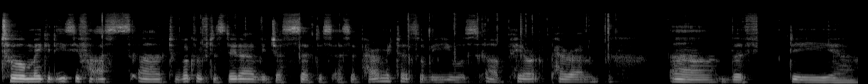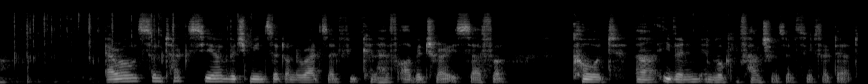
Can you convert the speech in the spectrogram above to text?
to make it easy for us uh, to work with this data, we just set this as a parameter. So we use a par param uh, with the uh, arrow syntax here, which means that on the right side we can have arbitrary Cypher code, uh, even invoking functions and things like that,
